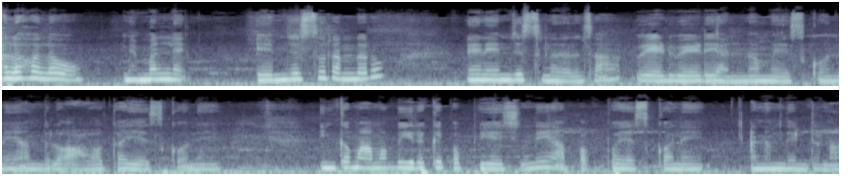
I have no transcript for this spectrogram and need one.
హలో హలో. మిమ్మల్ని ఏం చేస్తారు అందరూ? నేనేం చేస్తున్నా తెలుసా? వేడి వేడి అన్నం వేసుకొని అందులో ఆవకాయ వేసుకొని ఇంకా మా అమ్మ బీరకాయ పప్పు చేసింది ఆ పప్పు వేసుకొని అన్నం తింటున్నా.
